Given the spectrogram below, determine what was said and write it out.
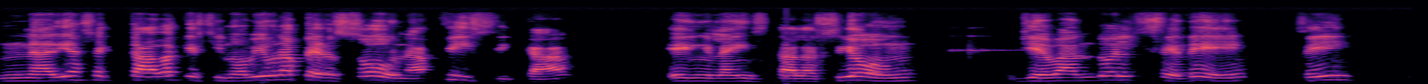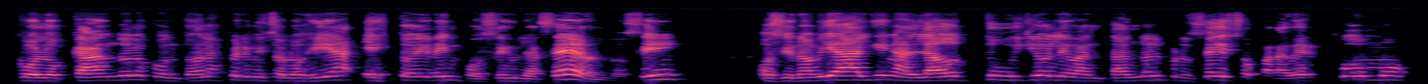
nadie aceptaba que si no había una persona física en la instalación llevando el CD, ¿sí? Colocándolo con todas las permisologías, esto era imposible hacerlo, ¿sí? O si no había alguien al lado tuyo levantando el proceso para ver cómo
